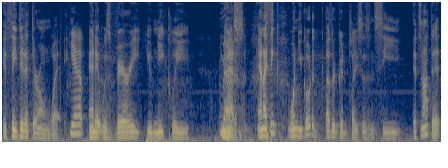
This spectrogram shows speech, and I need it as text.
it's they did it their own way Yep. and it was very uniquely Madison. Madison. And I think when you go to other good places and see, it's not that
